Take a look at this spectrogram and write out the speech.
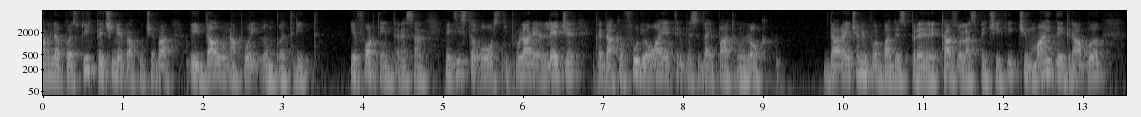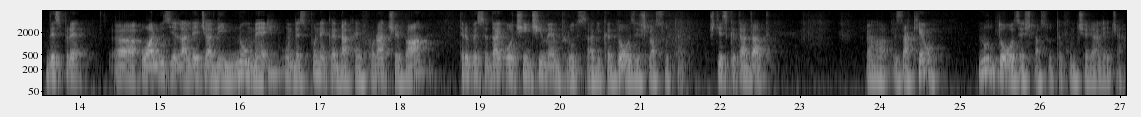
am năpăstuit pe cineva cu ceva, îi dau înapoi împătrit. E foarte interesant. Există o stipulare în lege că dacă furi o oaie, trebuie să dai patru în loc. Dar aici nu e vorba despre cazul la specific, ci mai degrabă despre uh, o aluzie la legea din numeri, unde spune că dacă ai furat ceva, trebuie să dai o cincime în plus, adică 20%. Știți cât a dat uh, Zacheu? Nu 20% cum cerea legea,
